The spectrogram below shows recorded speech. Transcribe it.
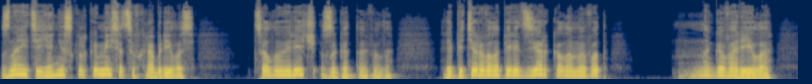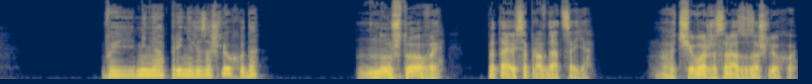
Знаете, я несколько месяцев храбрилась, целую речь заготовила, репетировала перед зеркалом и вот наговорила. Вы меня приняли за шлюху, да?» «Ну что вы», — пытаюсь оправдаться я. «Чего же сразу за шлюху?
